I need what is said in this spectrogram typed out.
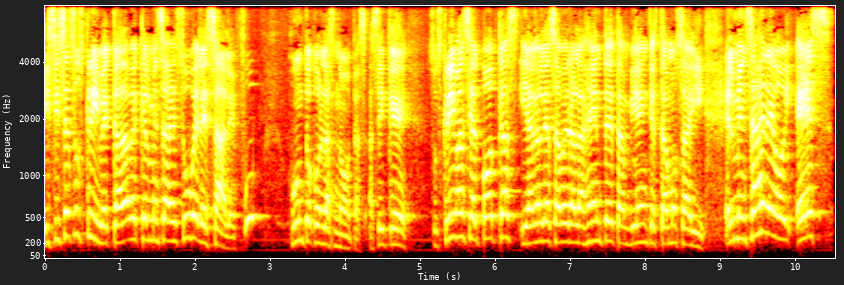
Y si se suscribe, cada vez que el mensaje sube, le sale junto con las notas. Así que suscríbanse al podcast y háganle saber a la gente también que estamos ahí. El mensaje de hoy es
